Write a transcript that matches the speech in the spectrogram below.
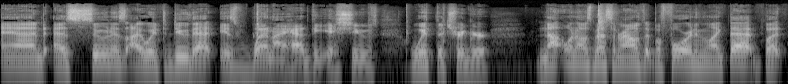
and as soon as I went to do that is when I had the issues with the trigger. Not when I was messing around with it before or anything like that, but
